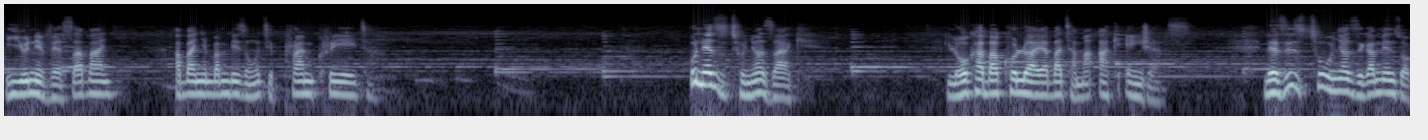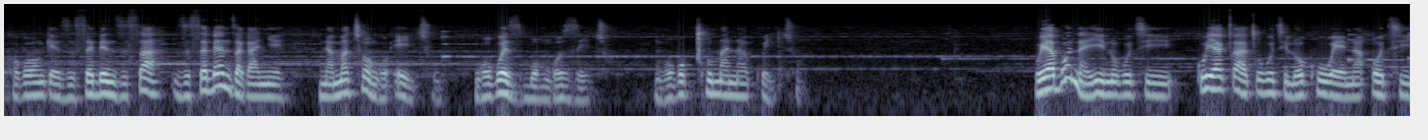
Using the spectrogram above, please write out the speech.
i-universe. Abanye abanye bambiza ngokuthi prime creator. Unezithunywa zakhe lokhu abakholwayo abathi ama-archangels. Lezi zithunywa zikamenzi wakho konke zisebenzisa zisebenza kanye namathongo ethu ngokwezibongo zethu ngokuxhumana kwethu. Uyabona yini ukuthi kuyacaca ukuthi lokhu wena othi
